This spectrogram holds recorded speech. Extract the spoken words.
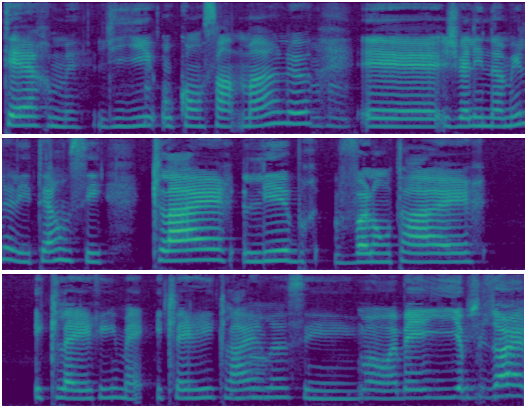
termes liés au consentement. Là. Mm-hmm. Euh, je vais les nommer, là, les termes, c'est clair, libre, volontaire, éclairé, mais éclairé, clair, mm-hmm. là, c'est... Ouais, ben il y a plusieurs...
